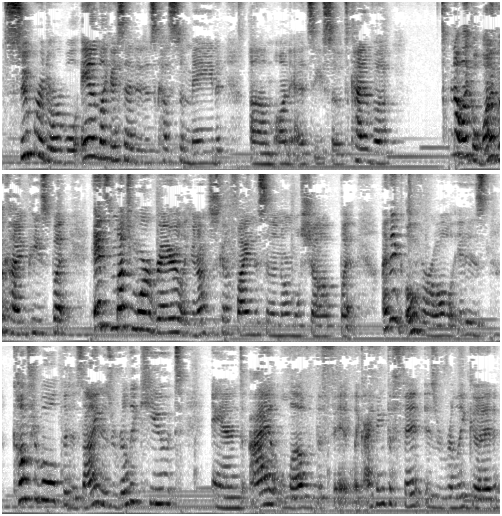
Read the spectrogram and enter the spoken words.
super adorable. And like I said, it is custom made um, on Etsy. So it's kind of a, not like a one-of-a-kind piece, but it's much more rare. Like you're not just gonna find this in a normal shop. But I think overall, it is comfortable. The design is really cute and I love the fit. Like I think the fit is really good.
